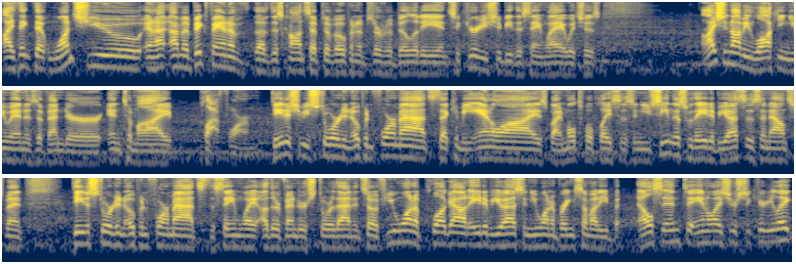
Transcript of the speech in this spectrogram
I think that once you, and I, I'm a big fan of, of this concept of open observability, and security should be the same way, which is I should not be locking you in as a vendor into my platform. Data should be stored in open formats that can be analyzed by multiple places, and you've seen this with AWS's announcement. Data stored in open formats the same way other vendors store that, and so if you want to plug out AWS and you want to bring somebody else in to analyze your security lake,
